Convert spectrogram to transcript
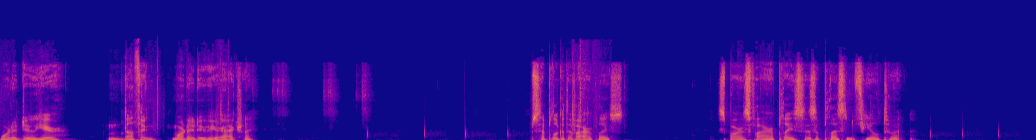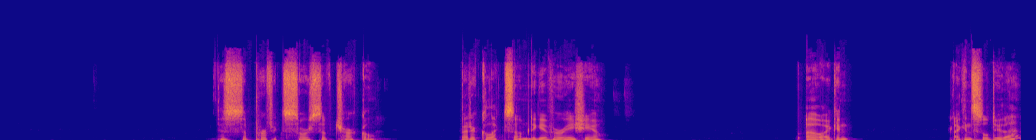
more to do here. Nothing more to do here, actually. Except look at the fireplace. Spar's fireplace has a pleasant feel to it. This is a perfect source of charcoal. Better collect some to give Horatio. Oh, I can... I can still do that?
